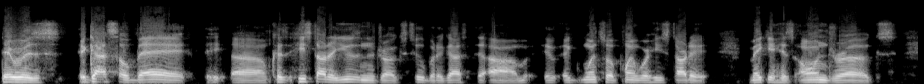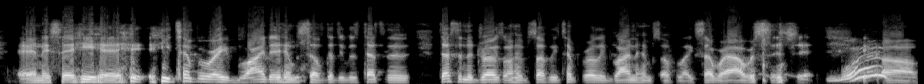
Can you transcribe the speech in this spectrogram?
there was it got so bad because uh, he started using the drugs too, but it got um, it, it went to a point where he started making his own drugs and they said he had he temporarily blinded himself because he was testing testing the drugs on himself. He temporarily blinded himself for like several hours and shit. What? Um,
